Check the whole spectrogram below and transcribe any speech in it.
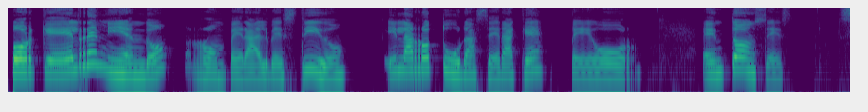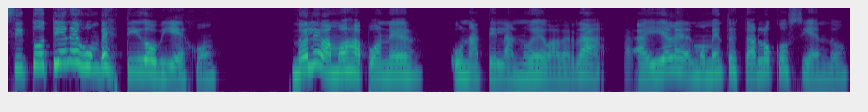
porque el remiendo romperá el vestido y la rotura será que peor. Entonces, si tú tienes un vestido viejo, no le vamos a poner una tela nueva, ¿verdad? Ahí el momento de estarlo cosiendo,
